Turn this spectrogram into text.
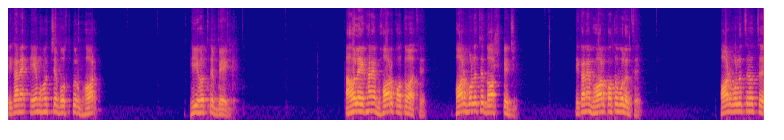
এখানে এম হচ্ছে বস্তুর ভর ভি হচ্ছে বেগ। তাহলে এখানে ভর কত আছে? ভর বলেছে দশ কেজি। এখানে ভর কত বলেছে? ভর বলেছে হচ্ছে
